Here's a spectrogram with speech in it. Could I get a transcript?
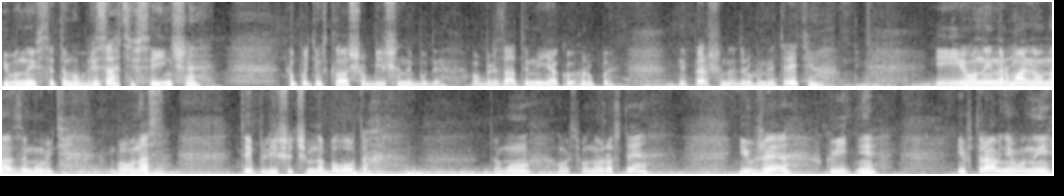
І вони все там обрізають і все інше. А потім сказала, що більше не буде обрізати ніякої групи. Ні першу, ні другу, ні третю. І вони нормально у нас зимують. Бо у нас тепліше, ніж на болотах. Тому ось воно росте. І вже в квітні і в травні вони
